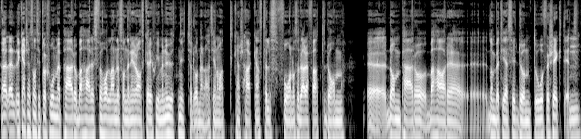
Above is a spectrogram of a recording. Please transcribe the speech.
Eller det kanske är en sån situation med Per och Bahares förhållande som den iranska regimen utnyttjar då bland annat genom att kanske hacka hans telefon och sådär för att de, eh, de Per och Bahare, eh, de beter sig dumt och oförsiktigt. Mm.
